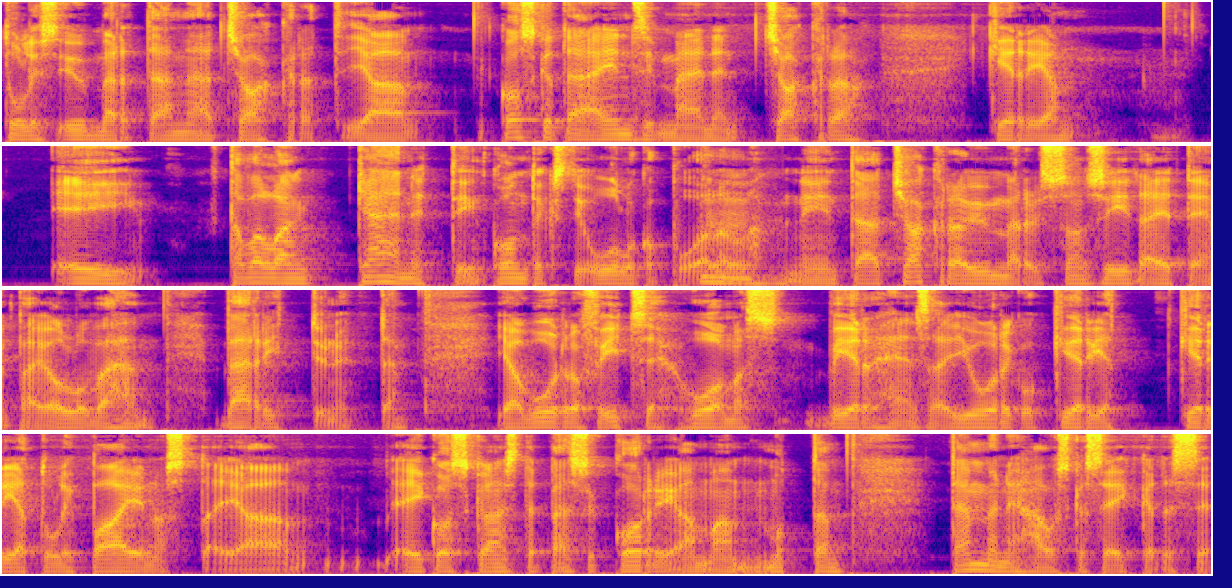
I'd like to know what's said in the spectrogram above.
tulisi ymmärtää nämä chakrat. Ja koska tämä ensimmäinen chakra-kirja ei tavallaan käännettiin konteksti ulkopuolella, mm. niin tämä chakra-ymmärrys on siitä eteenpäin ollut vähän värittynyttä. Ja Woodruff itse huomasi virheensä juuri kun kirja, kirja tuli painosta ja ei koskaan sitä päässyt korjaamaan, mutta tämmöinen hauska seikka tässä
